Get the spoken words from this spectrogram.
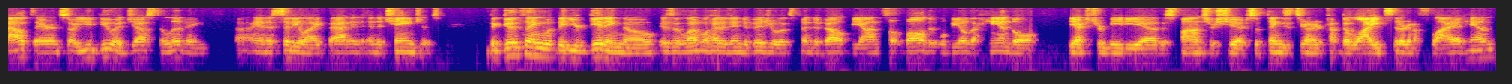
out there, and so you do adjust to living uh, in a city like that and, and the changes. The good thing that you're getting though is a level-headed individual that's been developed beyond football that will be able to handle the extra media, the sponsorships, the things that's going to come, the lights that are going to fly at him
